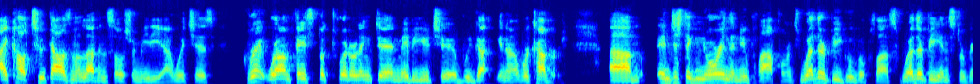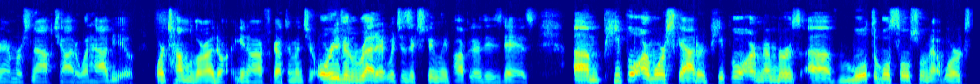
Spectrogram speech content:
I call 2011 social media, which is great. We're on Facebook, Twitter, LinkedIn, maybe YouTube. We got, you know, we're covered. Um, and just ignoring the new platforms, whether it be Google Plus, whether it be Instagram or Snapchat or what have you, or Tumblr. I don't, you know, I forgot to mention, or even Reddit, which is extremely popular these days. Um, people are more scattered. People are members of multiple social networks,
